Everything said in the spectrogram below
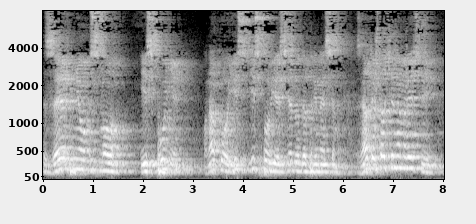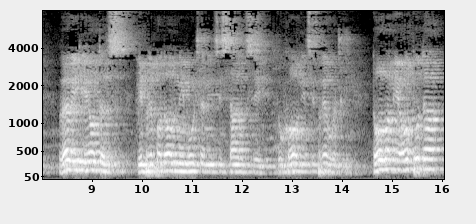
Zemljom smo ispunjeni. Onako is, ispovijest jedno da prinesemo. Znate šta će nam reći veliki otac i prepodobni mučenici, starci, duhovnici, prevlački. To vam je otuda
